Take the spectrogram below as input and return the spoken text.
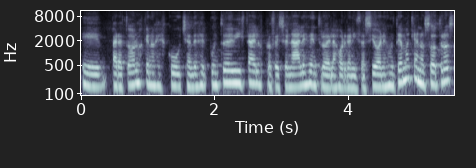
eh, para todos los que nos escuchan, desde el punto de vista de los profesionales dentro de las organizaciones, un tema que a nosotros,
